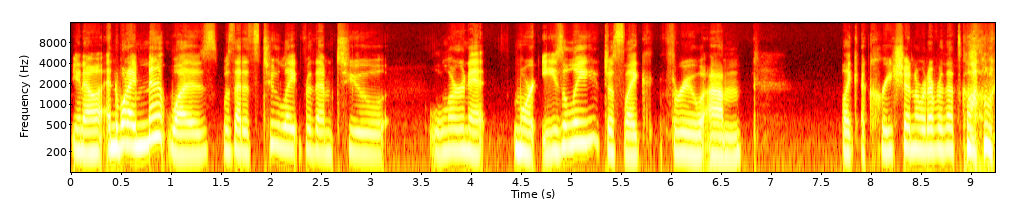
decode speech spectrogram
You know, and what I meant was was that it's too late for them to learn it more easily, just like through um like accretion or whatever that's called.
